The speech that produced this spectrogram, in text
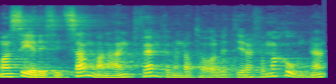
man ser det i sitt sammanhang, 1500-talet, i reformationen,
